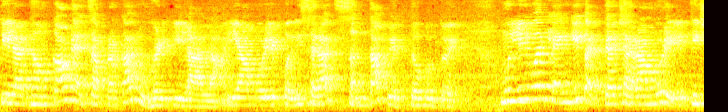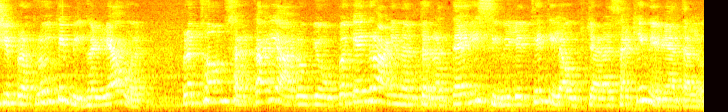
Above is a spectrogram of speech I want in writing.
तिला धमकावण्याचा प्रकार उघडकीला आला. यामुळे परिसरात संताप व्यक्त होतोय. मुलीवर लैंगिक अत्याचारामुळे तिची प्रकृती बिघडल्यावर प्रथम सरकारी आरोग्य उपकेंद्र आणि नंतर रत्नागिरी सिव्हिल येथे तिला उपचारासाठी नेण्यात आलं.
